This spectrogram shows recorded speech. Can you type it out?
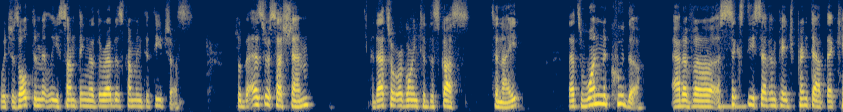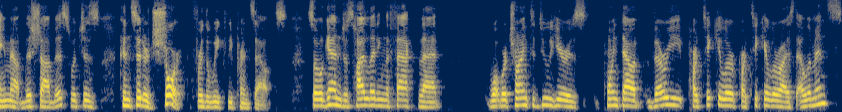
which is ultimately something that the Rebbe is coming to teach us. So Be'ezras Hashem, that's what we're going to discuss tonight. That's one Nakuda out of a, a 67 page printout that came out this Shabbos, which is considered short for the weekly outs. So again, just highlighting the fact that what we're trying to do here is point out very particular, particularized elements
